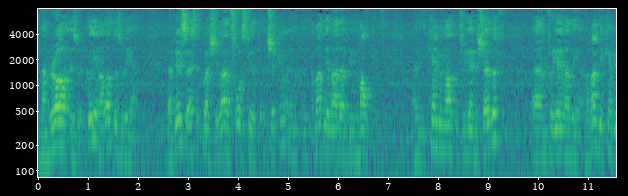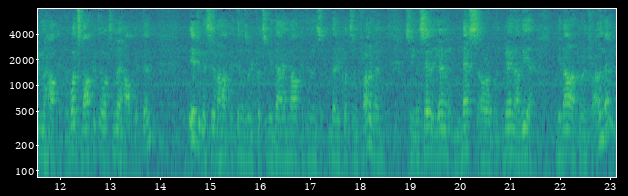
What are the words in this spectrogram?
And Amra is with a kli, and Alata is with a yad. Rav Yosef asked the question, allowed to force feed a chicken, and, the allowed to be malkit. And you can't be malkit for Yom Shevach, and for Yom Aliyah. You can't be mehalkitin. What's malkitin? What's mehalkitin? If you can say Mahalketin is where he puts him in Malketin is that he puts it in front of him, so you can say that you're Nes or you're Aliyah, you're not put in front of them.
